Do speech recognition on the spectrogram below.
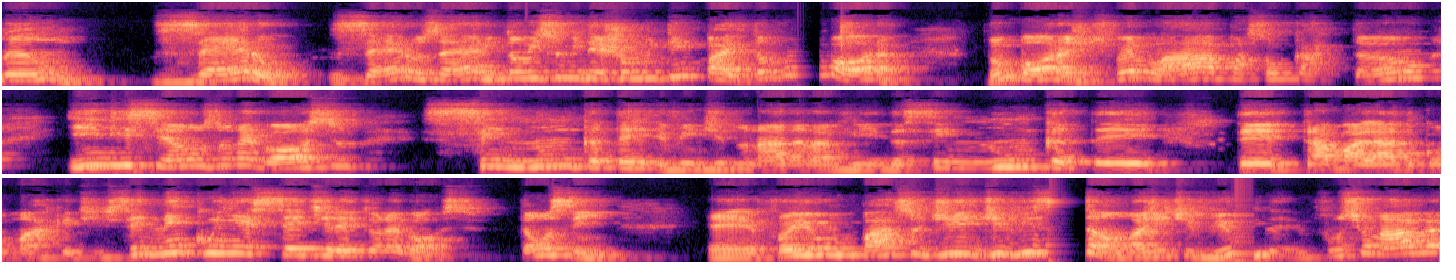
Não. Zero. Zero, zero. Então, isso me deixou muito em paz. Então, vamos embora. Vamos embora. A gente foi lá, passou o cartão, iniciamos o negócio sem nunca ter vendido nada na vida, sem nunca ter, ter trabalhado com marketing, sem nem conhecer direito o negócio. Então, assim, é, foi um passo de, de visão. A gente viu, funcionava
